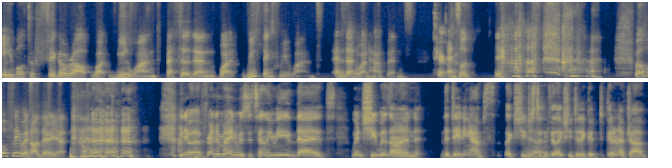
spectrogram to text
able to figure out what we want better than what we think we want? And then what happens? Terrifying. And so, yeah. well, hopefully we're not there yet. you know, a friend of mine was just telling me that when she was on the dating apps, like she just yeah. didn't feel like she did a good good enough job.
